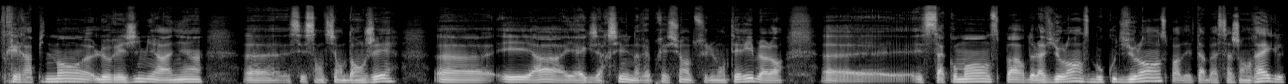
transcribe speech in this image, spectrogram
très rapidement, le régime iranien s'est senti en danger et a, exercé une répression absolument terrible. Alors, ça commence par de la violence, beaucoup de violence, par des tabassages en règle.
